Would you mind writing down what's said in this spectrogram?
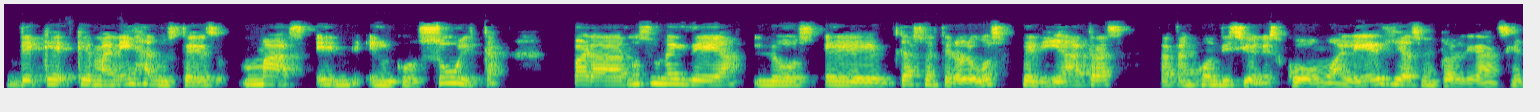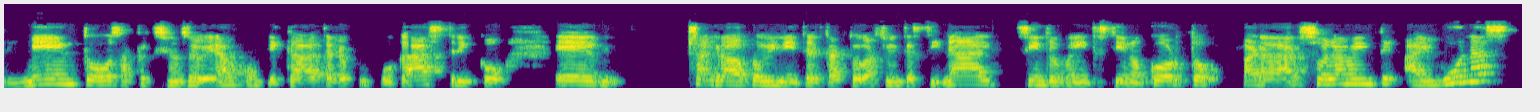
de que, manejan ustedes más en, consulta. Para darnos una idea, los eh, gastroenterólogos pediatras tratan condiciones como alergias o intolerancia a alimentos, afección severa o complicada de reflujo gástrico, eh, sangrado proveniente del tracto gastrointestinal, síndrome de intestino corto, para dar solamente algunas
